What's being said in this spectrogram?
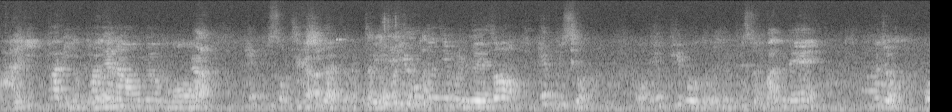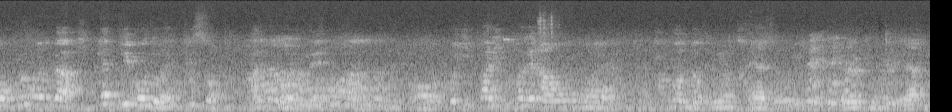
아, 이팝, 이팝에 나오면 뭐 야. 해피송 다시 가죠. 해피보드님을 위해서 해피송. 어, 해피보드, 해피송 맞네. 그죠? 어, 그러고 보니까 해피보드, 해피송 맞는 거였네. 어, 또 이팔, 이팔에 나오면 뭐 한 번 더 공연 가야죠. 우리 열편을 위한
